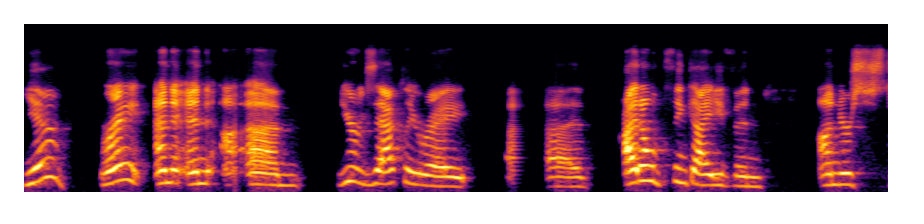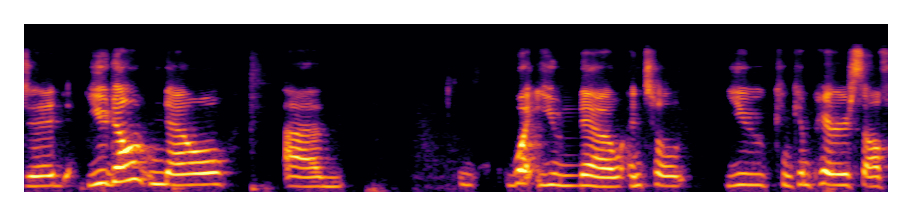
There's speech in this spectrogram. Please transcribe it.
Yeah, right. And and uh, um, you're exactly right. Uh, I don't think I even understood. You don't know um, what you know until you can compare yourself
